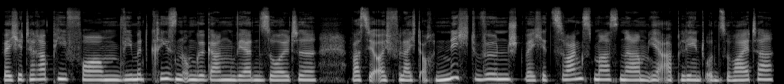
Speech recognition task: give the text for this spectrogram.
welche Therapieformen, wie mit Krisen umgegangen werden sollte, was ihr euch vielleicht auch nicht wünscht, welche Zwangsmaßnahmen ihr ablehnt und so weiter.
